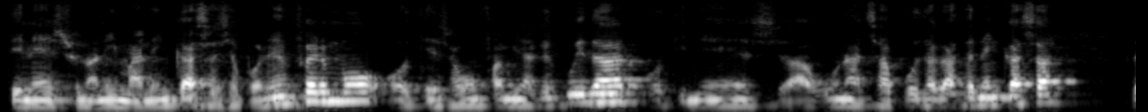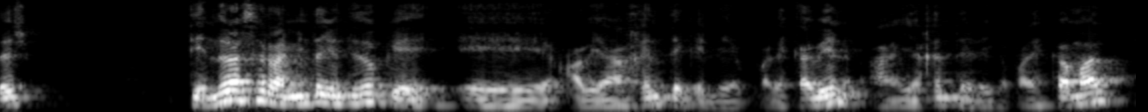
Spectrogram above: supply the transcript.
tienes un animal en casa y se pone enfermo, o tienes algún familiar que cuidar, o tienes alguna chapuza que hacer en casa. Entonces, teniendo las herramientas, yo entiendo que eh, había gente que le parezca bien, hay gente que le parezca mal,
